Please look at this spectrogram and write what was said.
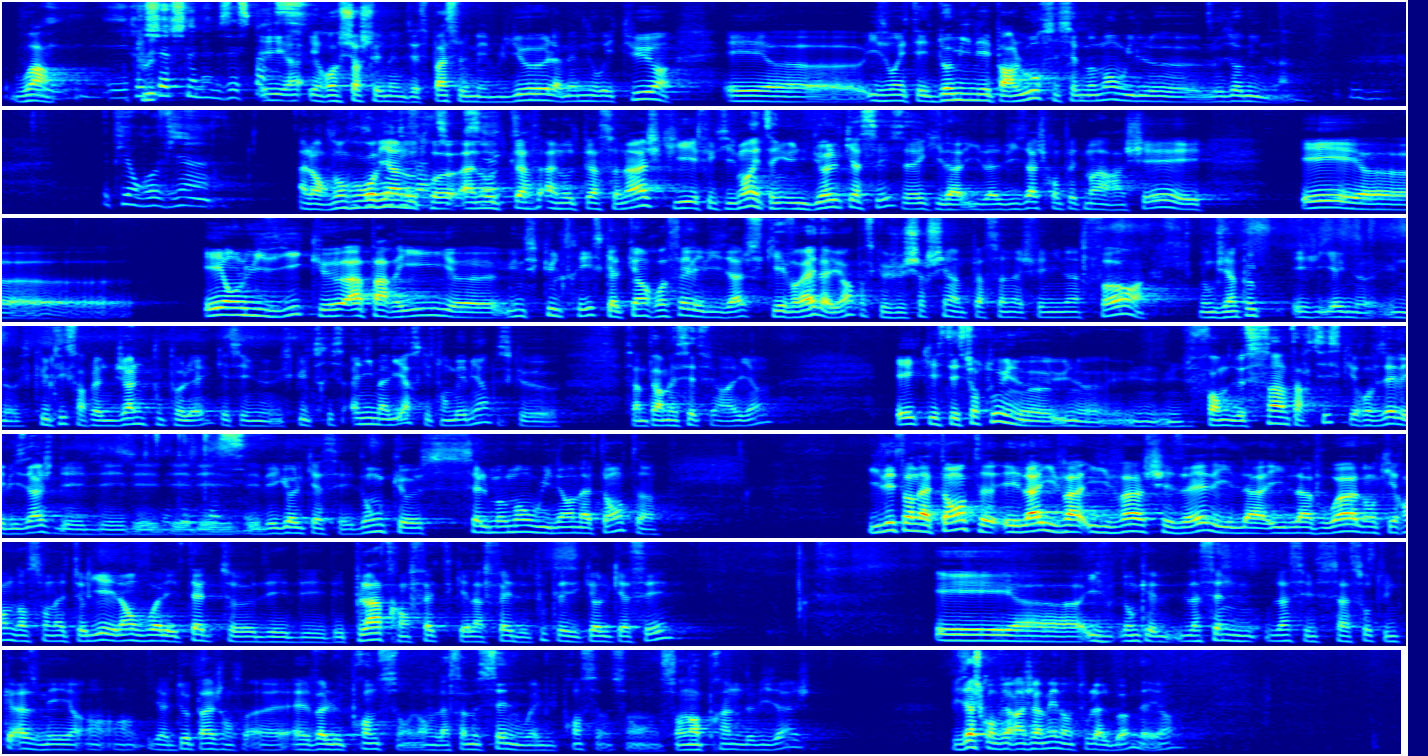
voire... ils recherchent les mêmes espaces. Et, ils recherchent les mêmes espaces, le même lieu, la même nourriture, et euh, ils ont été dominés par l'ours et c'est le moment où ils le, dominent. Et puis on revient alors, donc on revient à notre, à, notre, à notre, personnage qui, effectivement, est une gueule cassée, c'est-à-dire qu'il a, il a, le visage complètement arraché et, et, euh, et on lui dit qu'à Paris, euh, une sculptrice, quelqu'un refait les visages, ce qui est vrai d'ailleurs, parce que je cherchais un personnage féminin fort. Donc j'ai un peu, il y a une, une sculptrice qui s'appelle une Jeanne Poupelet, qui est une sculptrice animalière, ce qui tombait bien, parce que ça me permettait de faire un lien et qui était surtout une, une, une, forme de sainte artiste qui refaisait les visages des, des, des, des gueules cassées. Donc euh, c'est le moment où il est en attente. Il est en attente et là il va, chez elle, il la, voit, donc il rentre dans son atelier et là on voit les têtes euh, des, plâtres en fait qu'elle a fait de toutes les gueules cassées. Et euh, donc la scène, là ça saute une case, mais il y a deux pages. Elle va lui prendre la fameuse scène où elle lui prend son, son empreinte de visage, visage qu'on verra jamais dans tout l'album d'ailleurs.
